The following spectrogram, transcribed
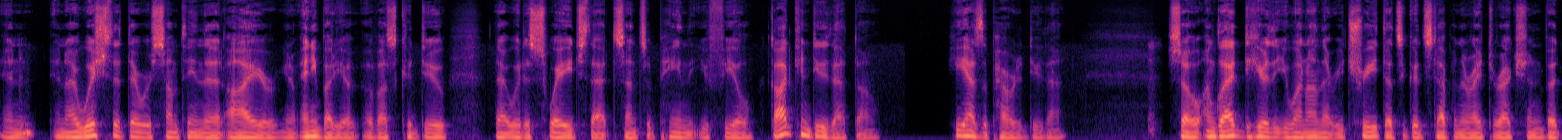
and mm-hmm. and I wish that there was something that I or you know anybody of, of us could do that would assuage that sense of pain that you feel. God can do that, though. He has the power to do that. So I'm glad to hear that you went on that retreat. That's a good step in the right direction. But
